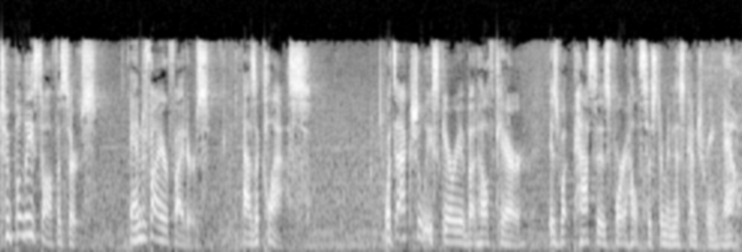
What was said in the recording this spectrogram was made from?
to police officers and firefighters as a class. What's actually scary about health care is what passes for a health system in this country now.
